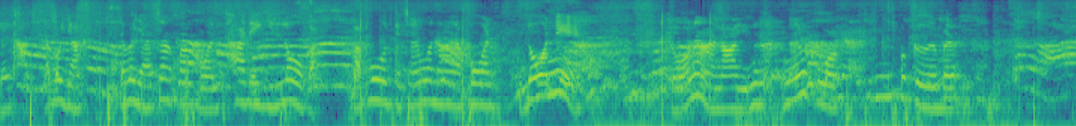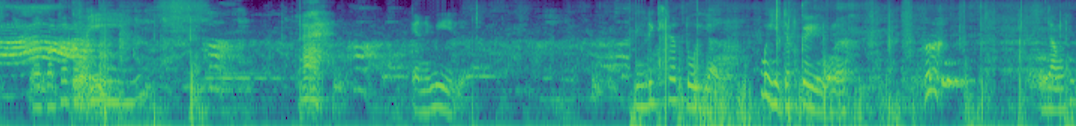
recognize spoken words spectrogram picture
เลยค่ะแล้วก็อย่าแล้วก็อย่าสร้างความปวดถ้าได้ยินโลกอะ มาพูดกับฉันว่านายปวนโดนนี่โดนน่ะนายอยู่นี่นายกลัวก็เกินไปแล้ว แล้วก็ถ้ากับพี่แหม่แกนี่มีเนี่ยมันได้แค่ตัวใหญ่ ไม่เห็นจะเก่งเลยฮะย่างพวก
